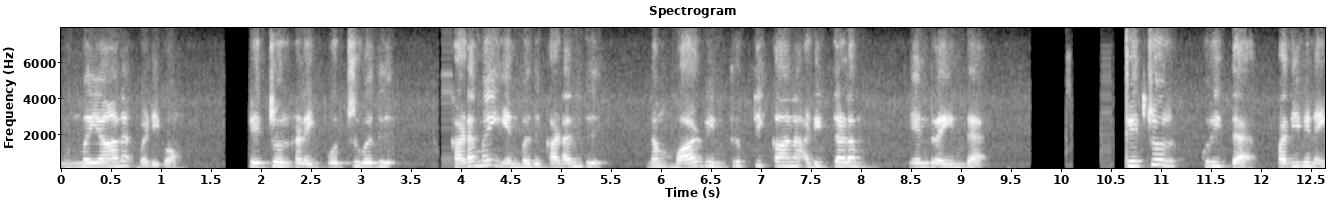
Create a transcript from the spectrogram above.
உண்மையான வடிவம். பெற்றோர்களை போற்றுவது கடமை என்பது கடந்து நம் வாழ்வின் திருப்திக்கான அடித்தளம் என்ற இந்த பெற்றோர் குறித்த பதிவினை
